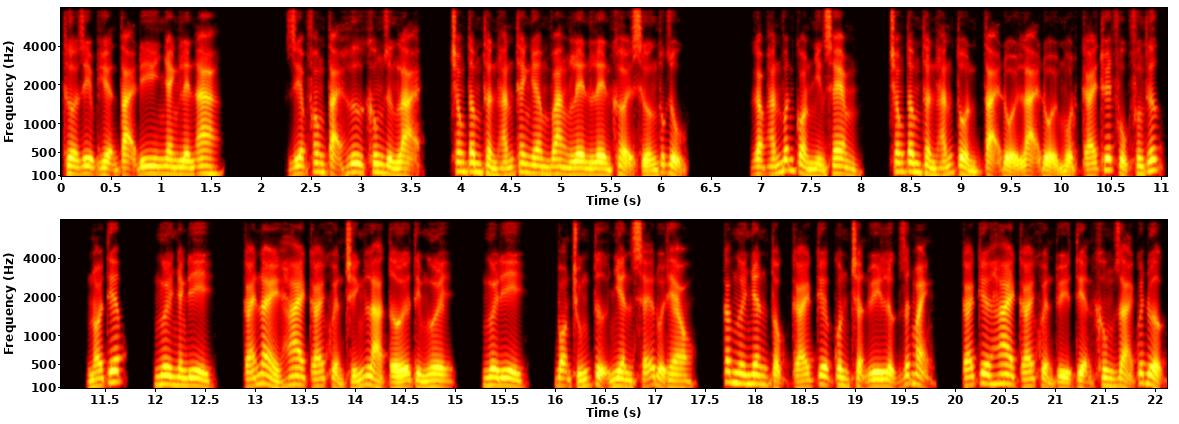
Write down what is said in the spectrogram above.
Thừa dịp hiện tại đi nhanh lên A. Diệp Phong tại hư không dừng lại, trong tâm thần hắn thanh âm vang lên lên khởi sướng thúc giục. Gặp hắn vẫn còn nhìn xem, trong tâm thần hắn tồn tại đổi lại đổi một cái thuyết phục phương thức, nói tiếp, ngươi nhanh đi, cái này hai cái khuyển chính là tới tìm ngươi, ngươi đi, bọn chúng tự nhiên sẽ đuổi theo, các ngươi nhân tộc cái kia quân trận uy lực rất mạnh, cái kia hai cái khuyển tùy tiện không giải quyết được,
